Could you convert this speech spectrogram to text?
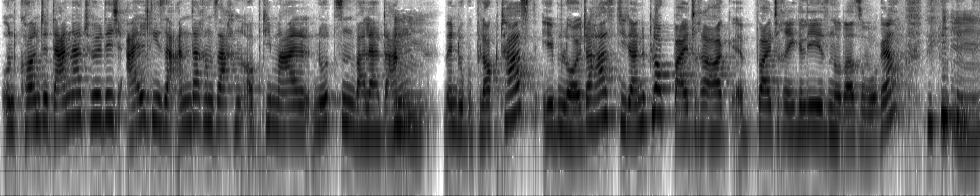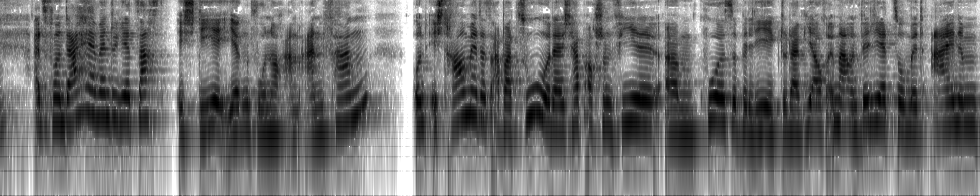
und konnte dann natürlich all diese anderen Sachen optimal nutzen, weil er dann, mhm. wenn du geblockt hast, eben Leute hast, die deine Blogbeiträge lesen oder so, gell? Mhm. Also von daher, wenn du jetzt sagst, ich stehe irgendwo noch am Anfang und ich traue mir das aber zu oder ich habe auch schon viel ähm, Kurse belegt oder wie auch immer und will jetzt so mit einem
